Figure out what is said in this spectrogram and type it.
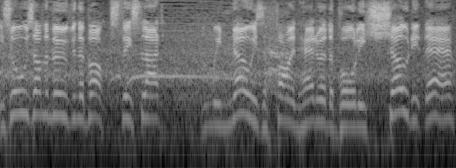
He's always on the move in the box, this lad. And we know he's a fine header of the ball. He showed it there.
